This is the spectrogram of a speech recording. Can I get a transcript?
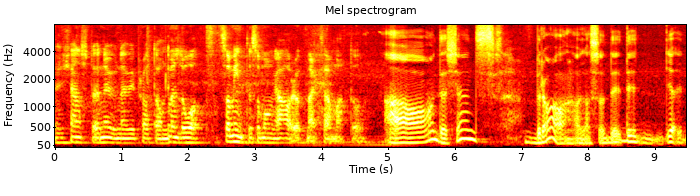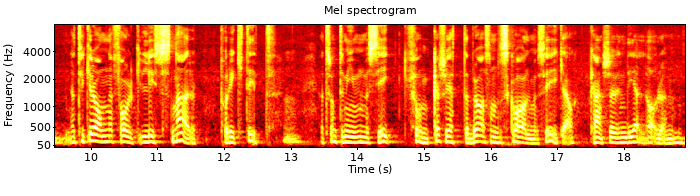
hur känns det nu när vi pratar om en låt som inte så många har uppmärksammat? Och, Ja, det känns bra. Alltså, det, det, jag, jag tycker om när folk lyssnar på riktigt. mm. Jag tror inte min musik funkar så jättebra som skvalmusik. Ja, kanske en del av den. Men,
